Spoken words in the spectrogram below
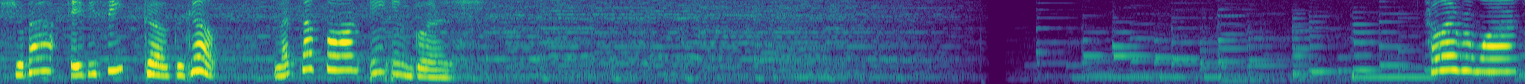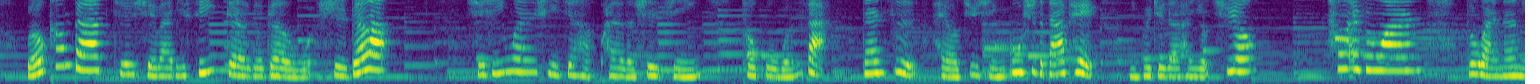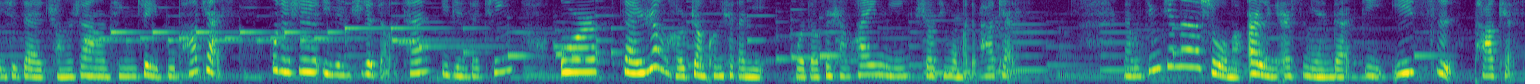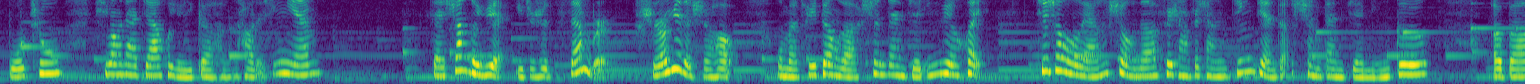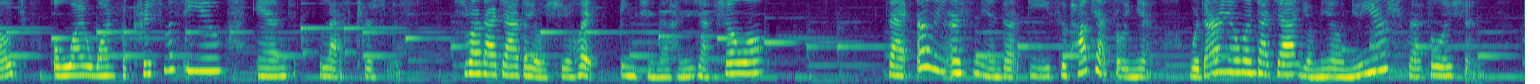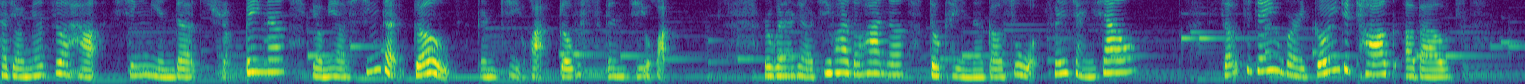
学吧，A B C Go Go Go! Let's have fun in English. Hello everyone, welcome back to 学吧 A B C Go Go Go. 我是 Bella。学习英文是一件很快乐的事情，透过文法、单字还有句型、故事的搭配，你会觉得很有趣哦。Hello everyone， 不管呢你是在床上听这一部 podcast，或者是一边吃着早餐一边在听，or 在任何状况下的你，我都非常欢迎您收听我们的 podcast。那么今天呢是我们二零二四年的第一次 podcast 播出，希望大家会有一个很好的新年。在上个月，也就是 December 十二月的时候，我们推动了圣诞节音乐会。介绍了两首呢非常非常经典的圣诞节民歌，About All I Want for Christmas Is You and Last Christmas。希望大家都有学会，并且呢很享受哦。在二零二四年的第一次 Podcast 里面，我当然要问大家有没有 New Year's Resolution？大家有没有做好新年的准备呢？有没有新的 Goal 跟计划？Goals 跟计划？如果大家有计划的话呢，都可以呢告诉我分享一下哦。So today we're going to talk about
